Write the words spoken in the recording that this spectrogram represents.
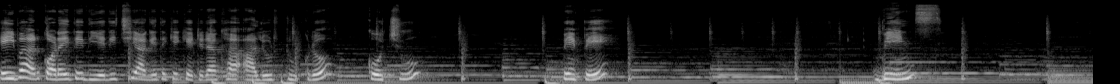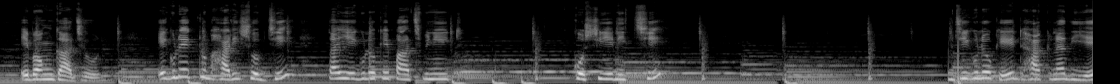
এইবার কড়াইতে দিয়ে দিচ্ছি আগে থেকে কেটে রাখা আলুর টুকরো, কচু, পেঁপে, বিনস এবং গাজর। এগুলো একটু ভারী সবজি, তাই এগুলোকে পাঁচ মিনিট কষিয়ে নিচ্ছি। সবজিগুলোকে ঢাকনা দিয়ে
